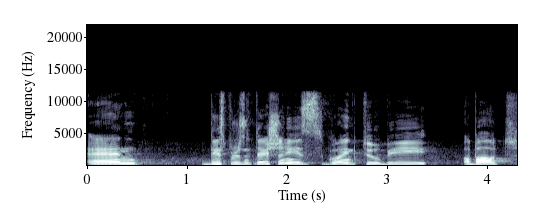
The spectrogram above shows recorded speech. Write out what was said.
And this presentation is going to be about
